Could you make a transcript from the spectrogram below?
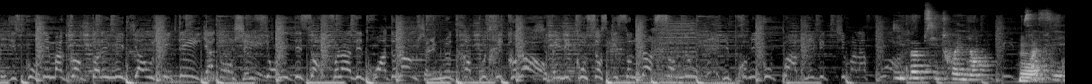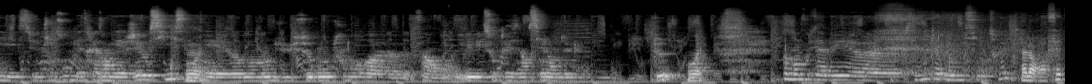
les discours des magogues dans les médias ou JT, y a danger. Si on est des orphelins des droits de l'homme, j'allume le drapeau tricolore. J'éveille les consciences qui sont nôtres sans nous, les premiers coupables, les victimes à la fois. Hip-hop citoyen, ça c'est une chanson qui est très engagée aussi. C'était au moment du second tour, euh, enfin l'élection présidentielle en 2002. Ouais. Comment vous avez. Euh, c'est vous qui avez initié le truc? Alors en fait,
